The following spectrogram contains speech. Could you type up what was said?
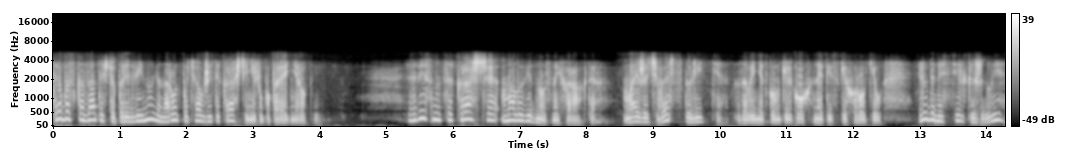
Треба сказати, що перед війною народ почав жити краще, ніж у попередні роки. Звісно, це краще маловідносний характер. Майже чверть століття, за винятком кількох непівських років, люди не стільки жили,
